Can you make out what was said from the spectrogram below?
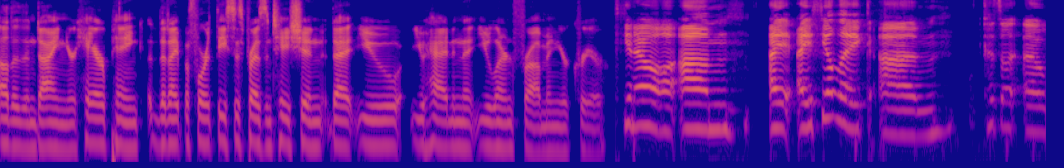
other than dyeing your hair pink the night before thesis presentation that you you had and that you learned from in your career? You know, um, I I feel like um, because a, a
